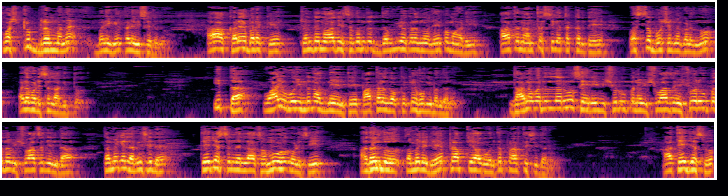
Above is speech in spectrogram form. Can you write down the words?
ತ್ವಷ್ಟು ಬ್ರಹ್ಮನ ಬಳಿಗೆ ಕಳುಹಿಸಿದನು. ಆ ಕಳೆಬರಕ್ಕೆ ಚಂದನಾದಿ ಸುಗಂಧ ದ್ರವ್ಯಗಳನ್ನು ಲೇಪ ಮಾಡಿ ಆತನ ಅಂತಸ್ಸಿಗೆ ತಕ್ಕಂತೆ ವಸ್ತ್ರಭೂಷಣಗಳನ್ನು ಅಳವಡಿಸಲಾಗಿತ್ತು. ಇತ್ತ ವಾಯುವು ಇಂಧನಾಜ್ಞೆಯಂತೆ ಪಾತಾಳ ಲೋಕಕ್ಕೆ ಹೋಗಿ ಬಂದನು ದಾನವರೆಲ್ಲರೂ ಸೇರಿ ವಿಶ್ವರೂಪನ ವಿಶ್ವಾಸ, ವಿಶ್ವರೂಪನ ವಿಶ್ವಾಸದಿಂದ ತಮಗೆ ಲಭಿಸಿದ ತೇಜಸ್ಸನ್ನೆಲ್ಲ ಸಮೂಹಗೊಳಿಸಿ ಅದೊಂದು ತಮಗೆ ಜಯಪ್ರಾಪ್ತಿಯಾಗುವಂತೆ ಪ್ರಾರ್ಥಿಸಿದರು. ಆ ತೇಜಸ್ಸು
